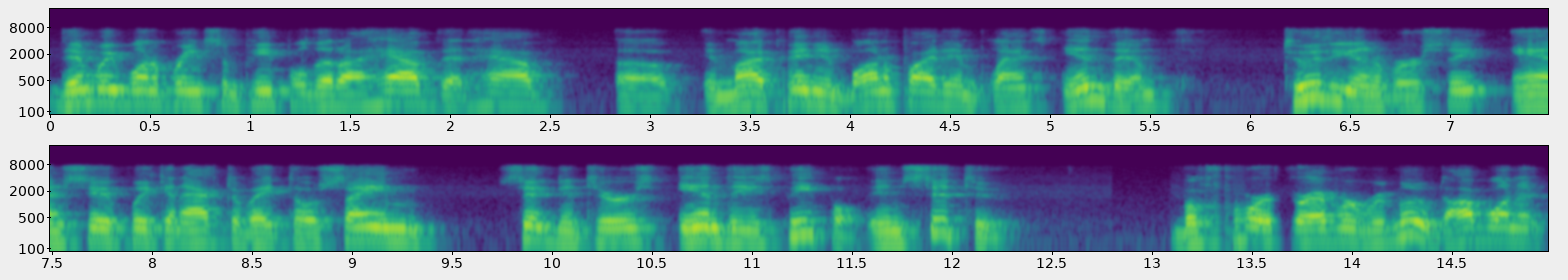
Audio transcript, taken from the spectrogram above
Then we want to bring some people that I have that have, uh, in my opinion, bona fide implants in them to the university and see if we can activate those same signatures in these people in situ before they're ever removed. I want to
